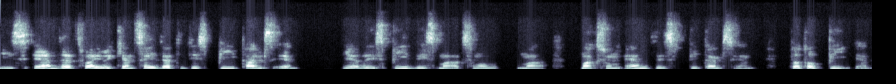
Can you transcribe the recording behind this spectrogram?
is n. That's why we can say that it is p times n. Yeah, this p, this maximum ma maximum n, this p times n total Pn.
